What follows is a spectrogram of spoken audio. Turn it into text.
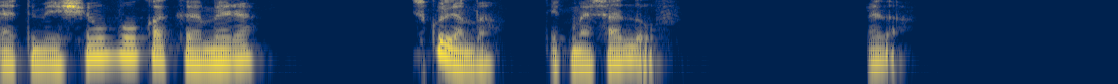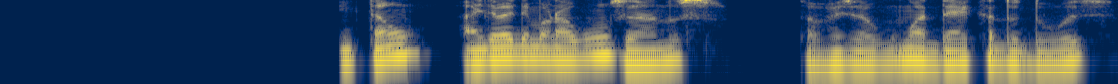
Certo? Mexeu um pouco a câmera, esculhamba, tem que começar de novo. Então, ainda vai demorar alguns anos, talvez alguma década ou duas,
